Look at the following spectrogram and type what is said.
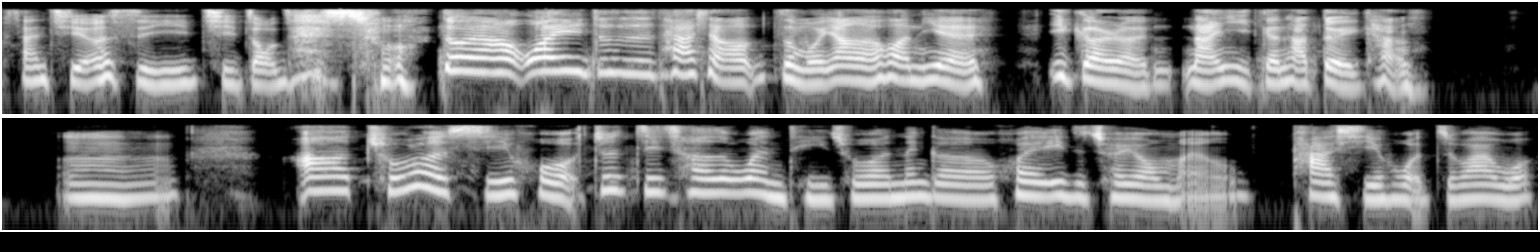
三七二十一起走再说。对啊，万一就是他想要怎么样的话，你也一个人难以跟他对抗。嗯。啊，除了熄火，就是机车的问题，除了那个会一直吹油门怕熄火之外，我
